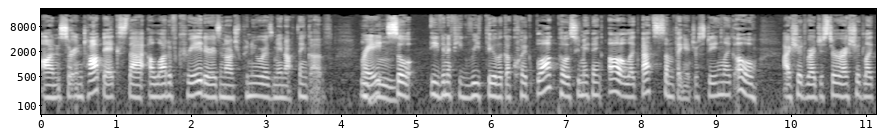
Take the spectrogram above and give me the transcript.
on certain topics that a lot of creators and entrepreneurs may not think of right? So even if you read through like a quick blog post, you may think, oh, like that's something interesting. Like, oh, I should register. I should like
